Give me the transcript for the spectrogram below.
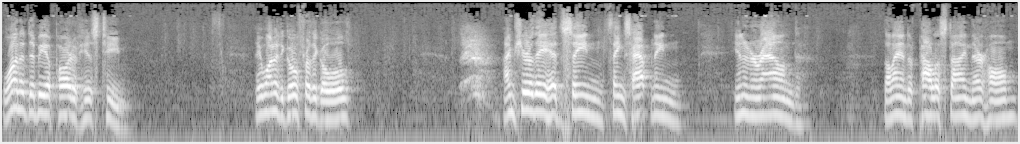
wanted to be a part of his team. They wanted to go for the gold. I'm sure they had seen things happening in and around the land of Palestine, their home.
